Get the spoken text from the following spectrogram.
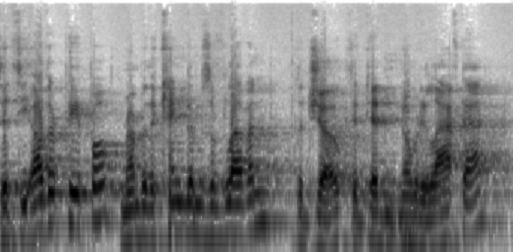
that the other people, remember the kingdoms of leaven, the joke that didn't nobody laughed at?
